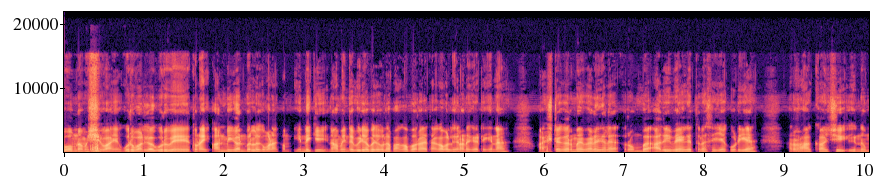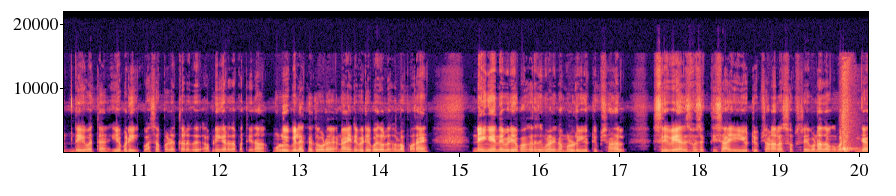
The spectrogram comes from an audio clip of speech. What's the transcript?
ஓம் நம சிவாய. குருவாளிகா குருவே துணை. ஆன்மீக அன்பர்களுக்கு வணக்கம். இன்றைக்கி நாம் இந்த வீடியோ பதிவில் பார்க்க போகிற தகவல் என்னென்னு கேட்டிங்கன்னா அஷ்டகர்ம வேலைகளை ரொம்ப அதிவேகத்தில் செய்யக்கூடிய ராக்காட்சி என்னும் தெய்வத்தை எப்படி வசப்படுத்துறது அப்படிங்கிறத பற்றி தான் முழு விளக்கத்தோடு நான் இந்த வீடியோ பதிவில் சொல்ல போகிறேன் நீங்கள் இந்த வீடியோ பார்க்குறதுக்கு முன்னாடி நம்மளோட YouTube channel Shri Veda Sivashakti Sai YouTube சேனலை சப்ஸ்கிரைப் பண்ணாதவங்க படிக்குங்க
